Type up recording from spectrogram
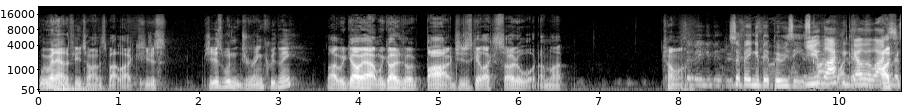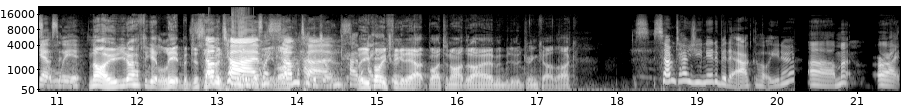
We went out a few times, but like she just she just wouldn't drink with me. Like we'd go out and we would go to a bar and she would just get like soda water. I'm like, come on. So being a bit boozy. Is You kind like, a girl that likes to get necessity. lit. No, you don't have to get lit, but just have a Sometimes, drink. with me. Like, Like, have a drink, sometimes. have well, you probably drink. figured out by tonight that I am a bit of a drinker. Like, Sometimes you need a bit of alcohol, you know. Um, all right.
